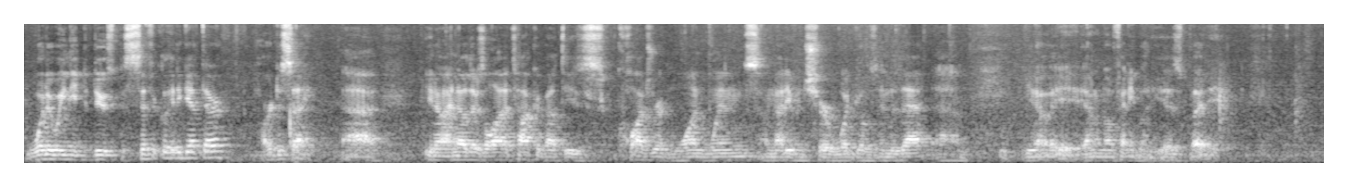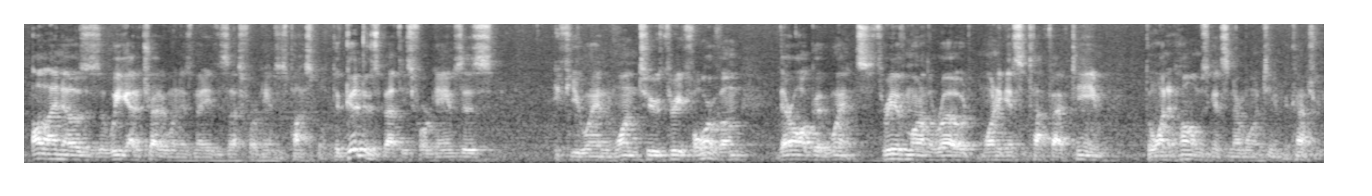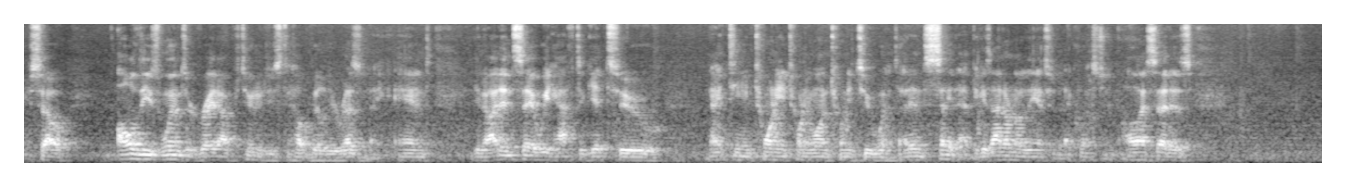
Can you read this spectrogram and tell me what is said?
what do we need to do specifically to get there? Hard to say. Uh, you know, I know there's a lot of talk about these quadrant one wins. I'm not even sure what goes into that. Um, you know, I don't know if anybody is, but all I know is, that we got to try to win as many of these last four games as possible. The good news about these four games is if you win one, two, three, four of them, they're all good wins. Three of them are on the road, one against the top five team. The one at home is against the number one team in the country. So all of these wins are great opportunities to help build your resume. And, you know, I didn't say we have to get to 19, 20, 21, 22 wins. I didn't say that because I don't know the answer to that question. All I said is,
